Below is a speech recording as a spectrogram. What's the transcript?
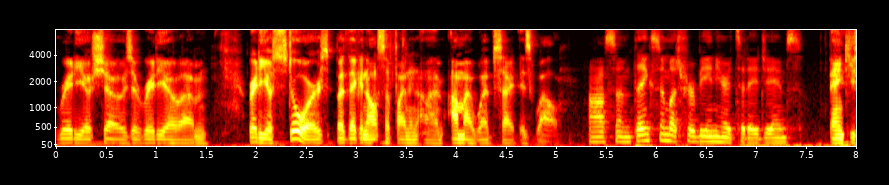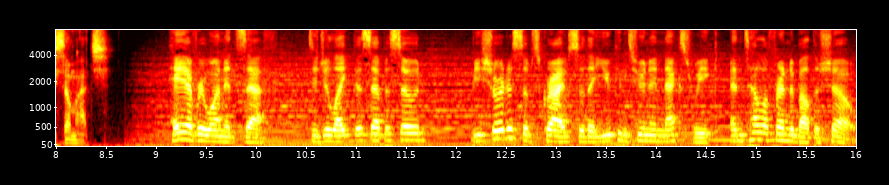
radio shows or radio um, radio stores, but they can also find it on, on my website as well. Awesome. Thanks so much for being here today, James. Thank you so much. Hey everyone, it's Zeph. Did you like this episode? Be sure to subscribe so that you can tune in next week and tell a friend about the show.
